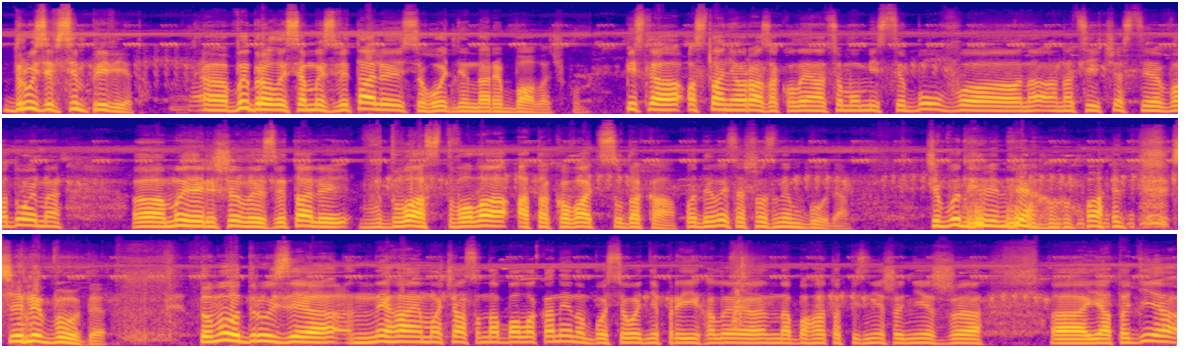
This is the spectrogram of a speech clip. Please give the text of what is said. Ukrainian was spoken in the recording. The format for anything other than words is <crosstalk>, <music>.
Друзі, всім привіт! Е, Вибралися ми з Віталією сьогодні на рибалочку. Після останнього разу, коли я на цьому місці був е, на, на цій часті водойми, е, ми вирішили з Віталією в два ствола атакувати судака. Подивися, що з ним буде. Чи буде він реагувати, <laughs> чи не буде. Тому, друзі, не гаємо часу на балаканину, бо сьогодні приїхали набагато пізніше, ніж я тоді.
